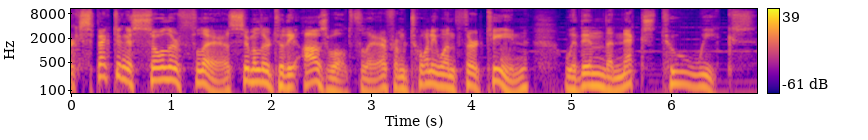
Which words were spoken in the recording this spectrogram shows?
We're expecting a solar flare similar to the Oswald flare from 2113 within the next two weeks.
